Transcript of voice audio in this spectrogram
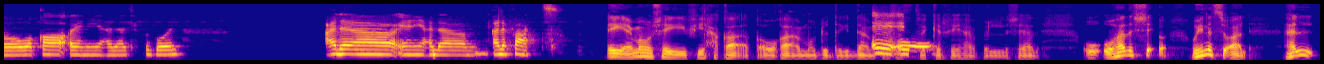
وقاء يعني على كيف أقول على يعني على على فاكت إي يعني ما هو شيء في حقائق أو وقائع موجودة قدامك إيه إيه. تفكر فيها بالشيء هذا وهذا الشيء وهنا السؤال هل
